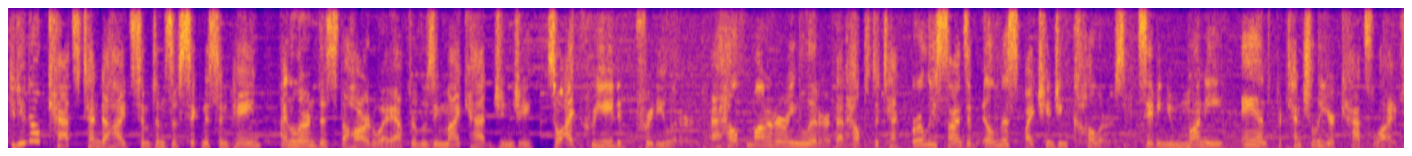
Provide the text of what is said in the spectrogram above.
Did you know cats tend to hide symptoms of sickness and pain? I learned this the hard way after losing my cat, Gingy. So I created Pretty Litter, a health monitoring litter that helps detect early signs of illness by changing colors, saving you money and potentially your cat's life.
